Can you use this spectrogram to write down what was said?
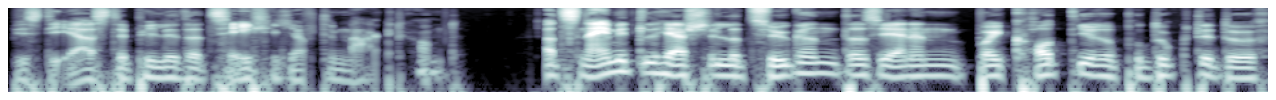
bis die erste Pille tatsächlich auf den Markt kommt. Arzneimittelhersteller zögern, da sie einen Boykott ihrer Produkte durch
